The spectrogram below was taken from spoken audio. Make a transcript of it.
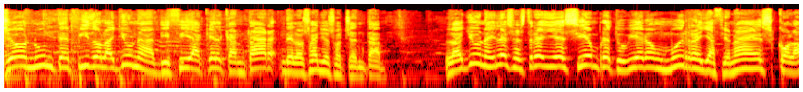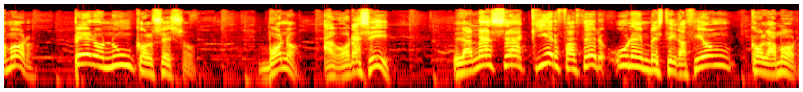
Yo nun te pido la lluna, decía aquel cantar de los años 80. La lluna y las estrellas siempre tuvieron muy relacionadas col amor, pero nunca col seso. Bueno, ahora sí. La NASA quiere hacer una investigación col amor.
